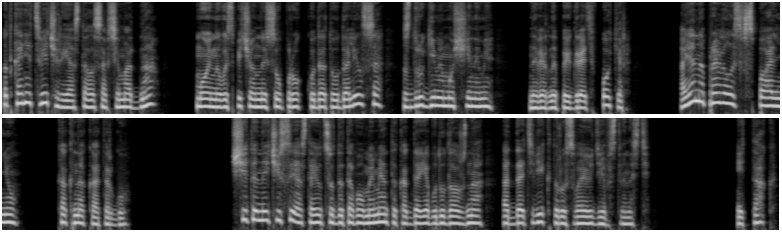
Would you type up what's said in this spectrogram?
Под конец вечера я осталась совсем одна. Мой новоспеченный супруг куда-то удалился с другими мужчинами, наверное, поиграть в покер, а я направилась в спальню, как на каторгу. Считанные часы остаются до того момента, когда я буду должна отдать Виктору свою девственность. Итак,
